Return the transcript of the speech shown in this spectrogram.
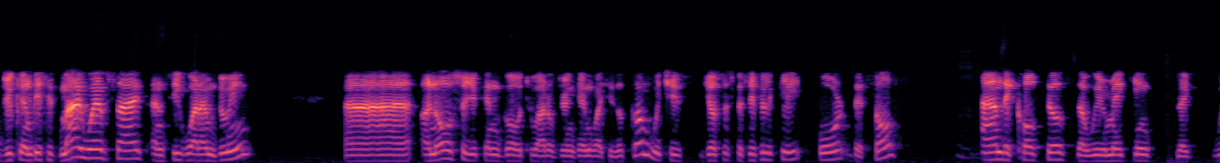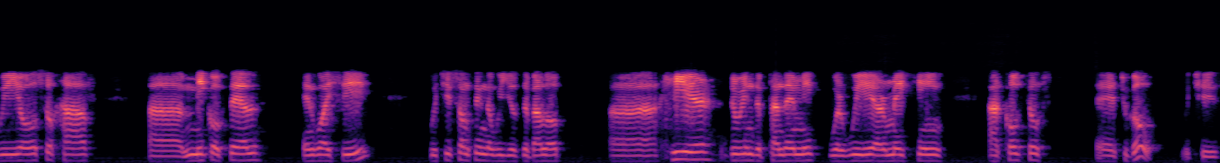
you can visit my website and see what I'm doing. Uh, and also you can go to artofdrinknyc.com, which is just specifically for the salt and the cocktails that we're making. Like we also have uh, Mi Cocktail NYC, which is something that we just developed uh, here during the pandemic, where we are making uh, cocktails uh, to go, which is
